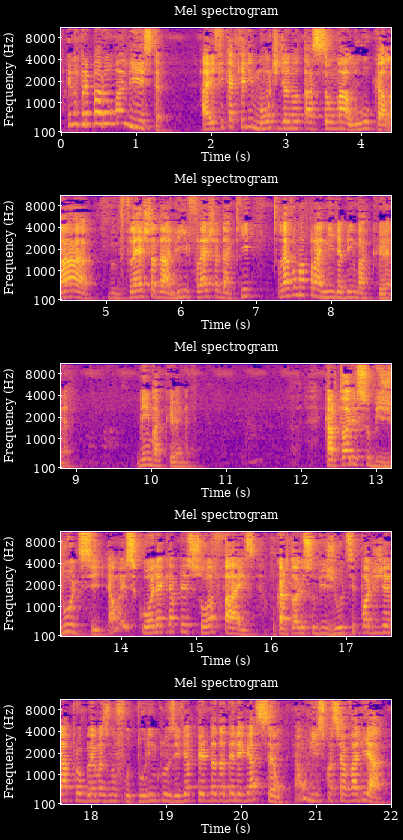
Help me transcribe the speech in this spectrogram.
Porque não preparou uma lista. Aí fica aquele monte de anotação maluca lá, flecha dali, flecha daqui. Leva uma planilha bem bacana. Bem bacana. Cartório subjúdice é uma escolha que a pessoa faz. O cartório subjúdice pode gerar problemas no futuro, inclusive a perda da delegação. É um risco a se avaliar,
